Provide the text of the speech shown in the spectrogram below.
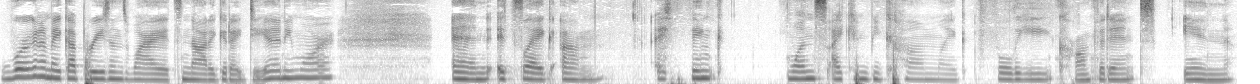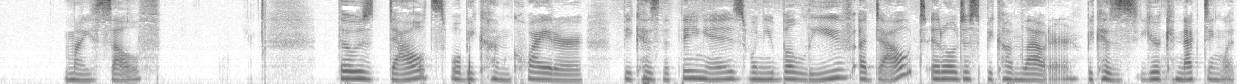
we're gonna make up reasons why it's not a good idea anymore. And it's like, um, I think once I can become like fully confident in myself, those doubts will become quieter because the thing is, when you believe a doubt, it'll just become louder because you're connecting with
